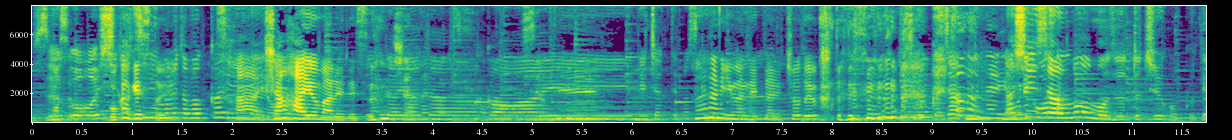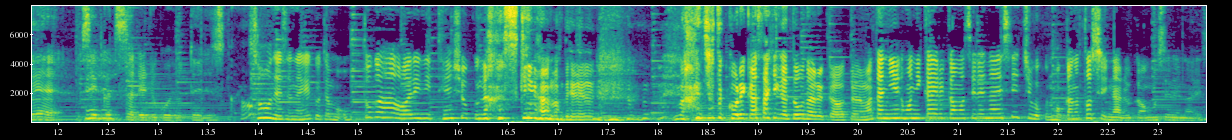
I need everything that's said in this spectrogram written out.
うすもうすぐごい。5ヶ月と4生まれいう。たばっかり。はい。上海生まれです。かわいい。ちゃってますけど、はい今寝たらちょうどよかったです。そうかじゃあそうだね。アシンさんももうずっと中国で生活されるご予定ですか、そうですね。結構でも夫が割に転職が好きなので まあちょっとこれから先がどうなるかわからない。また日本に帰るかもしれないし中国の他の都市になるかもしれないし。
